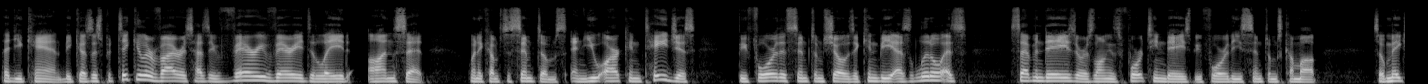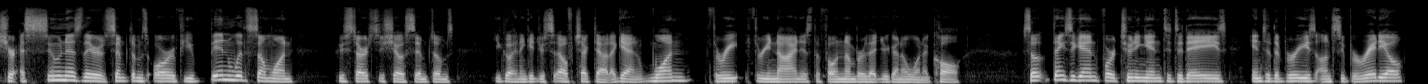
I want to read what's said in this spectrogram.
that you can because this particular virus has a very, very delayed onset when it comes to symptoms, and you are contagious before the symptom shows. It can be as little as seven days or as long as 14 days before these symptoms come up. So make sure as soon as there are symptoms, or if you've been with someone who starts to show symptoms, you go ahead and get yourself checked out. Again, 1339 is the phone number that you're going to want to call. So thanks again for tuning in to today's Into the Breeze on Super Radio.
